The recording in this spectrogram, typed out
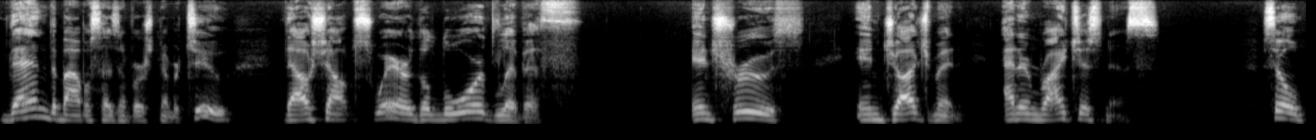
then the Bible says in verse number two, thou shalt swear, the Lord liveth in truth, in judgment, and in righteousness. So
